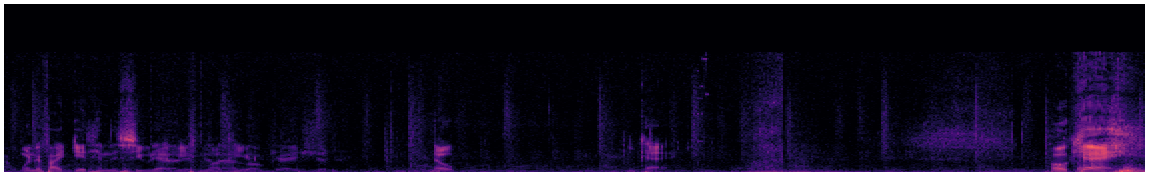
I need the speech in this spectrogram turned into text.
I wonder if I get him to shoot at me from up here. Nope. Okay. Okay.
